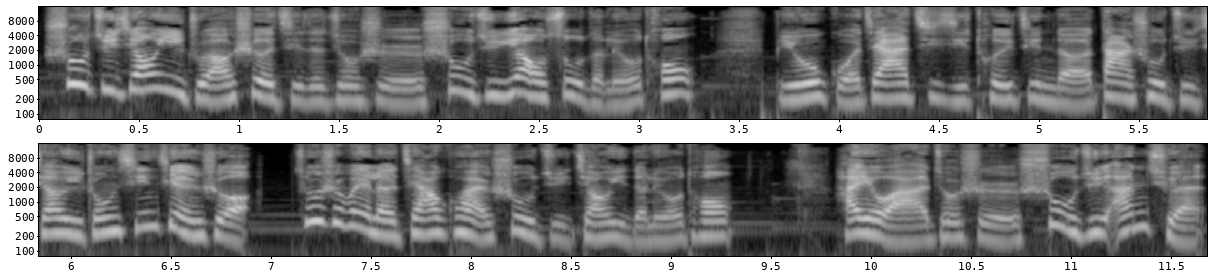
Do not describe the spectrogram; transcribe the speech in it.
数据交易主要涉及的就是数据要素的流通，比如国家积极推进的大数据交易中心建设，就是为了加快数据交易的流通。还有啊，就是数据安全，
